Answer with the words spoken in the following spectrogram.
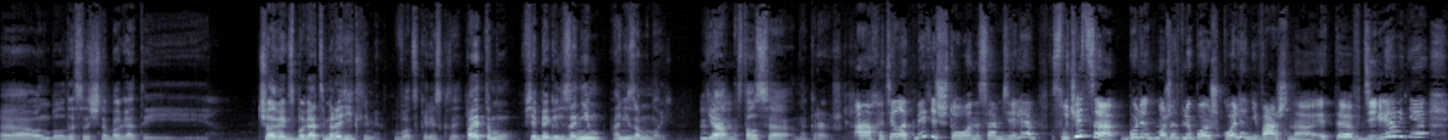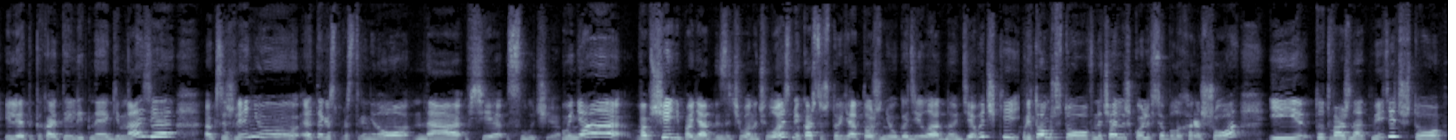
э, он был достаточно богатый человек с богатыми родителями, вот, скорее сказать. Поэтому все бегали за ним, а не за мной. Я Мгм. остался на краюшке. А, хотела отметить, что на самом деле случиться буллинг может в любой школе, неважно, это в деревне или это какая-то элитная гимназия, а, к сожалению, это распространено на все случаи. У меня вообще непонятно, из-за чего началось. Мне кажется, что я тоже не угодила одной девочке, при том, что в начальной школе все было хорошо, и тут важно отметить, что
